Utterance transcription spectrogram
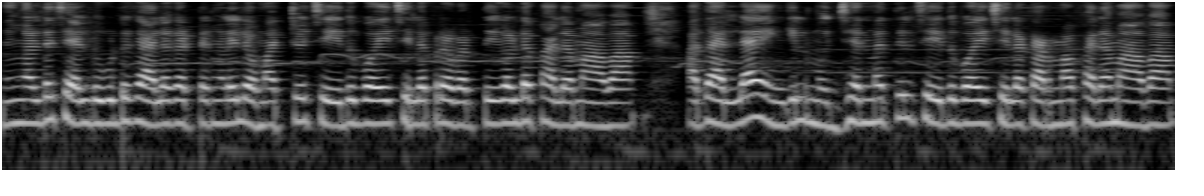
നിങ്ങളുടെ ചൈൽഡ്ഹുഡ് കാലഘട്ടങ്ങളിലോ മറ്റോ ചെയ്തു പോയ ചില പ്രവൃത്തികളുടെ ഫലമാവാം. അതല്ല എങ്കിൽ മുജ്ജന്മത്തിൽ ചെയ്തു പോയ ചില കർമ്മഫലമാവാം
